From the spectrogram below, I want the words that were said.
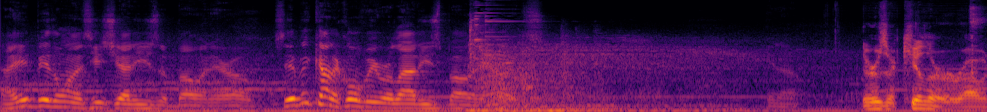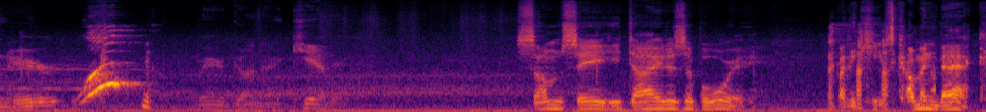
Now, he'd be the one to teach you how to use a bow and arrow. See, it'd be kind of cool if we were allowed to use bow and arrows. You know, There's a killer around here. What? we're gonna kill him. Some say he died as a boy, but he keeps coming back.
